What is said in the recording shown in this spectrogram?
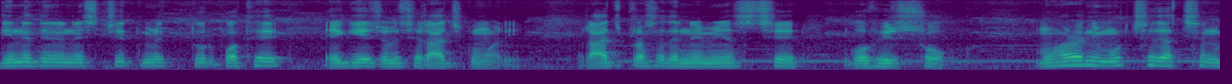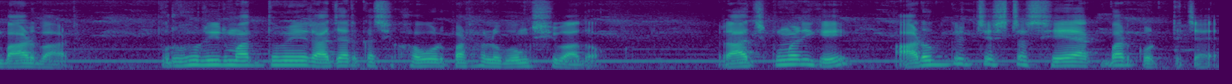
দিনে দিনে নিশ্চিত মৃত্যুর পথে এগিয়ে চলেছে রাজকুমারী। রাজপ্রাসাদে নেমে আসছে গভীর শোক। মহারানী মূর্ছে যাচ্ছেন বারবার। প্রহরীর মাধ্যমে রাজার কাছে খবর পাঠালো বংশীবাদক। রাজকুমারীকে আরোগ্যের চেষ্টা সে একবার করতে চায়।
